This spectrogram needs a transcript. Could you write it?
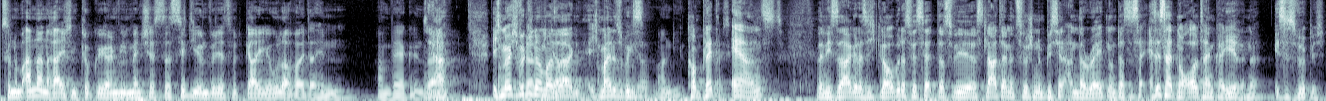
zu einem anderen reichen Club gegangen wie Manchester City und wird jetzt mit Guardiola weiterhin am Werkeln sein. Ja, ich möchte wirklich nochmal sagen, ich meine es übrigens Ja, komplett ernst, wenn ich sage, dass ich glaube, dass wir, dass wir Slatan inzwischen ein bisschen underraten und das ist, es ist halt eine All-Time-Karriere, ne? Ist es wirklich.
